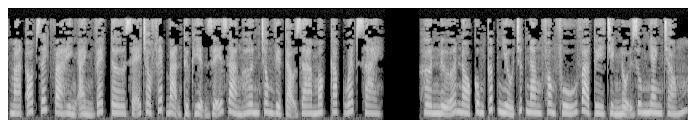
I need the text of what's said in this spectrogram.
Smart Object và hình ảnh vector sẽ cho phép bạn thực hiện dễ dàng hơn trong việc tạo ra mockup website. Hơn nữa nó cung cấp nhiều chức năng phong phú và tùy chỉnh nội dung nhanh chóng.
